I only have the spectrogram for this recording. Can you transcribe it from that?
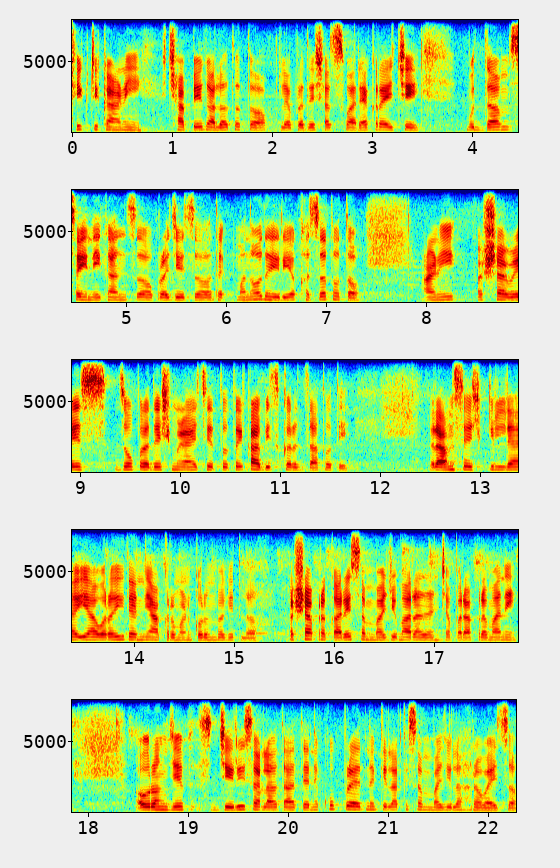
ठिकठिकाणी छापे घालत होतं. आपल्या प्रदेशात स्वाऱ्या करायचे. मुद्दाम सैनिकांचं, प्रजेचं मनोधैर्य खचत होतं आणि अशा वेळेस जो प्रदेश मिळायचे तो ते काबीज करत जात होते. रामसेज किल्ल्या यावरही त्यांनी आक्रमण करून बघितलं. अशा प्रकारे संभाजी महाराजांच्या पराक्रमाने औरंगजेब जेरीस आला होता. त्याने खूप प्रयत्न केला की संभाजीला हरवायचं.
